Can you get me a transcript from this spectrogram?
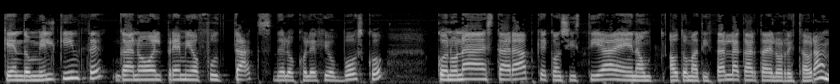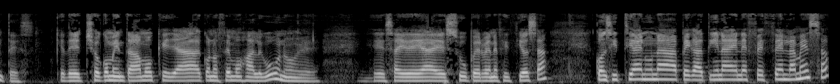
que en 2015 ganó el premio Food Tax de los colegios Bosco con una startup que consistía en automatizar la carta de los restaurantes. Que de hecho comentábamos que ya conocemos algunos, que esa idea es súper beneficiosa. Consistía en una pegatina NFC en la mesa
